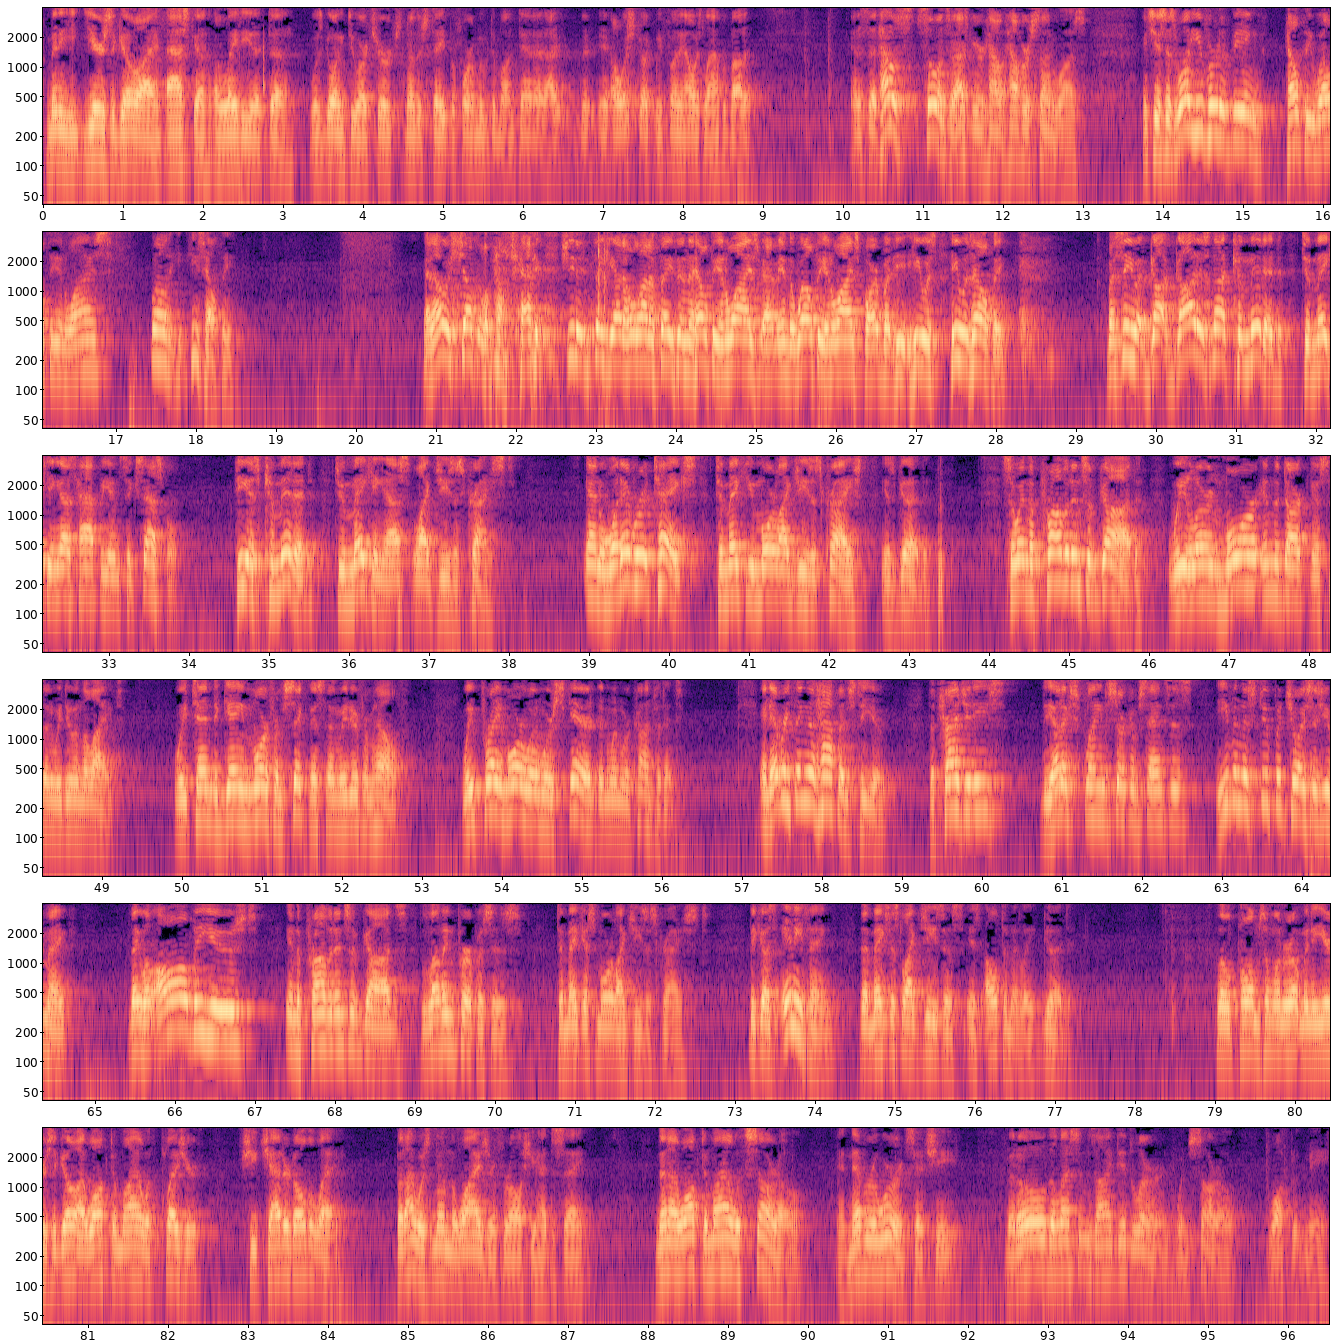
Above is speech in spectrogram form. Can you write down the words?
Many years ago, I asked a, a lady that uh, was going to our church, another state, before I moved to Montana. I, it always struck me funny. I always laugh about it. And said, how's so-and-so? Asking her how, how her son was. And she says, well, you've heard of being healthy, wealthy, and wise? Well, he's healthy. And I always chuckle about that. She didn't think he had a whole lot of faith in the healthy and wise, I mean, the wealthy and wise part, but he, he was, he was healthy. But see, what God, God is not committed to making us happy and successful. He is committed to making us like Jesus Christ. And whatever it takes to make you more like Jesus Christ is good. So in the providence of God, we learn more in the darkness than we do in the light. We tend to gain more from sickness than we do from health. We pray more when we're scared than when we're confident. And everything that happens to you, the tragedies, the unexplained circumstances, even the stupid choices you make, they will all be used in the providence of God's loving purposes to make us more like Jesus Christ. Because anything that makes us like Jesus is ultimately good. A little poem someone wrote many years ago I walked a mile with pleasure. She chattered all the way, but I was none the wiser for all she had to say. Then I walked a mile with sorrow, and never a word said she. But oh, the lessons I did learn when sorrow walked with me.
